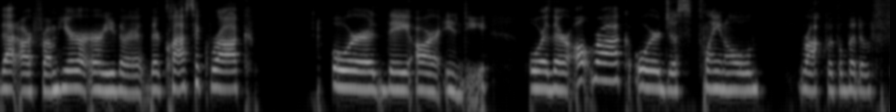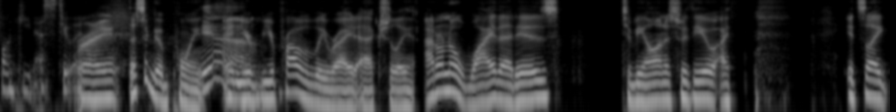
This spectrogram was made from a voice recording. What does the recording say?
that are from here are either they're classic rock or they are indie or they're alt rock or just plain old rock with a bit of funkiness to it. right. That's a good point. Yeah. And you're you're probably right actually. I don't know why that is to be honest with you. I it's like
